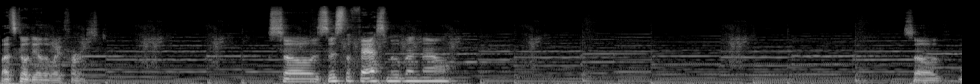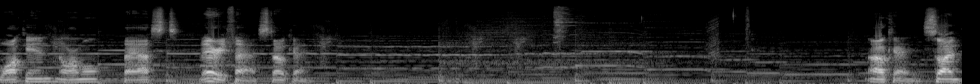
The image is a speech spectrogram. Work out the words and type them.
let's go the other way first. So, is this the fast movement now? So, walk in, normal, fast, very fast, okay. Okay, so I'm,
